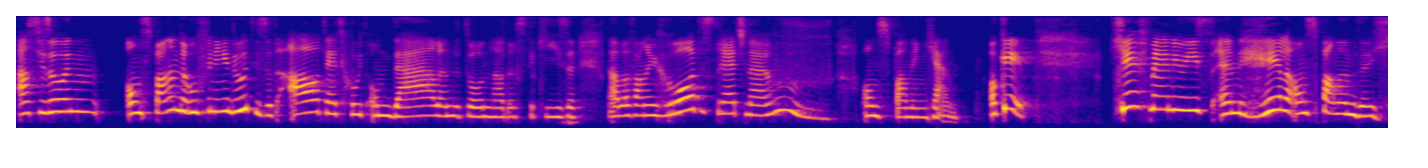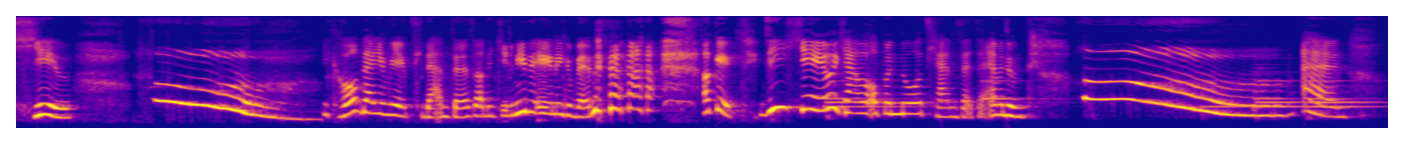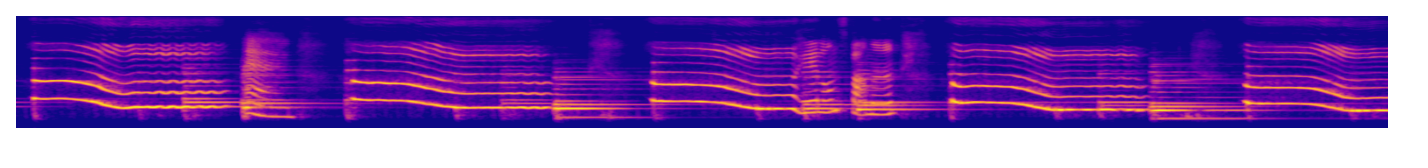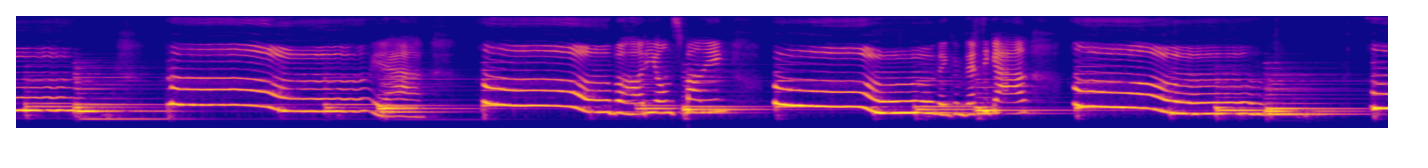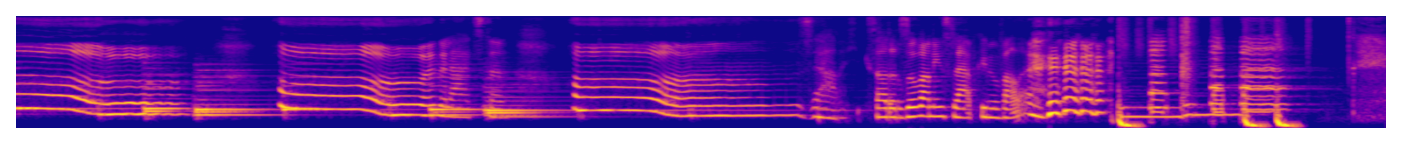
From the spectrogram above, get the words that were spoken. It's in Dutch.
als je zo'n ontspannende oefeningen doet, is het altijd goed om dalende toonladders te kiezen. Dat we van een grote stretch naar ontspanning gaan. Oké, geef mij nu eens een hele ontspannende geel. Ik hoop dat je mee hebt gedaan thuis, dat ik hier niet de enige ben. Oké, die geel gaan we op een noot gaan zetten. En we doen... En... En... Heel ontspannen. Ja. Behoud die ontspanning. Zou er zo van in slaap kunnen vallen.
